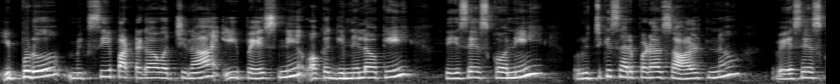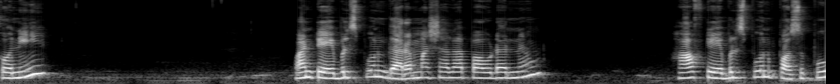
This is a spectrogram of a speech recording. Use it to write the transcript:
ఇప్పుడు మిక్సీ పట్టగా వచ్చిన ఈ పేస్ట్ని ఒక గిన్నెలోకి తీసేసుకొని రుచికి సరిపడా సాల్ట్ను వేసేసుకొని one table spoon garam masala పౌడర్ను హాఫ్ టేబుల్ స్పూన్ పసుపు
